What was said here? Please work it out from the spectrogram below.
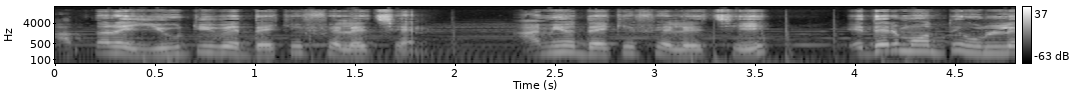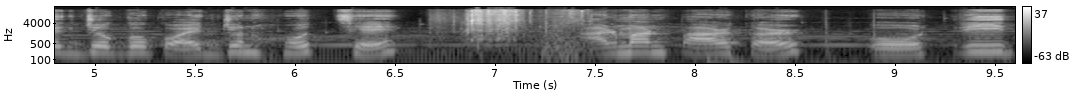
আপনারা ইউটিউবে দেখে ফেলেছেন। আমিও দেখে ফেলেছি। এদের মধ্যে উল্লেখযোগ্য কয়েকজন হচ্ছে আরমান পার্কার ও ত্রিদ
